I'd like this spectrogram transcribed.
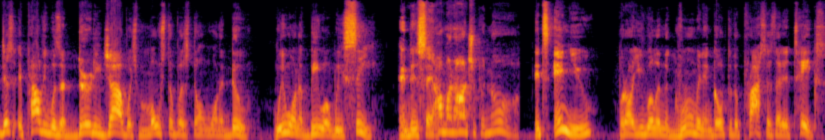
Just it probably was a dirty job, which most of us don't want to do. We want to be what we see and then say, I'm an entrepreneur. It's in you, but are you willing to groom it and go through the process that it takes?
